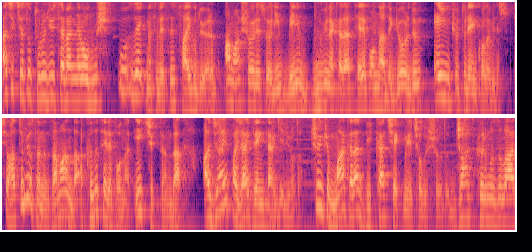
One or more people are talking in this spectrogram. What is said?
Açıkçası turuncuyu sevenler olmuş. Bu zevk meselesidir, saygı duyuyorum. Ama şöyle söyleyeyim, benim bugüne kadar telefonlarda gördüğüm en kötü renk olabilir. Şimdi hatırlıyorsanız zamanında akıllı telefonlar ilk çıktığında acayip acayip renkler geliyordu. Çünkü markalar dikkat çekmeye çalışıyordu. Cart kırmızılar,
